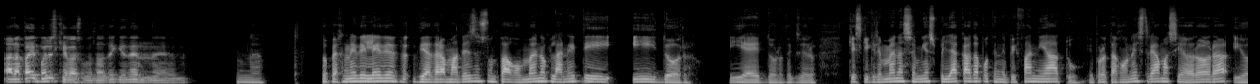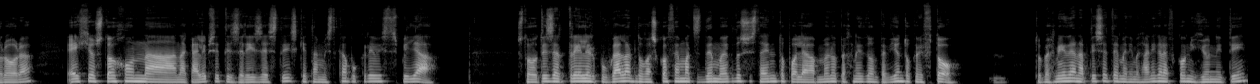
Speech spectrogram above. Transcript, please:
Αλλά πάει πολύ καιρό από τότε και δεν. Ε, ναι. Το παιχνίδι λέει διαδραματίζεται στον παγωμένο πλανήτη Eidor ή Eidor, δεν ξέρω. Και συγκεκριμένα σε μια σπηλιά κάτω από την επιφάνειά του. Η πρωταγωνίστριά μας, η Aurora, η Aurora έχει ως στόχο να ανακαλύψει τις ρίζες της και τα μυστικά που κρύβει στη σπηλιά. Στο teaser trailer που βγάλαν, το βασικό θέμα της demo έκδοσης θα είναι το πολυαγμένο παιχνίδι των παιδιών, το κρυφτό. Το παιχνίδι αναπτύσσεται με τη μηχανή γραφικών Unity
